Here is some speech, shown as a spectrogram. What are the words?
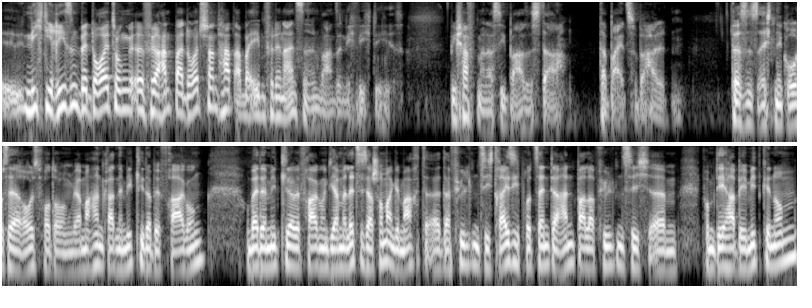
nicht die Riesenbedeutung äh, für Handball Deutschland hat, aber eben für den Einzelnen wahnsinnig wichtig ist. Wie schafft man das, die Basis da dabei zu behalten? Das ist echt eine große Herausforderung. Wir machen gerade eine Mitgliederbefragung. Und bei der Mitgliederbefragung, die haben wir letztes Jahr schon mal gemacht, äh, da fühlten sich 30 Prozent der Handballer fühlten sich ähm, vom DHB mitgenommen.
